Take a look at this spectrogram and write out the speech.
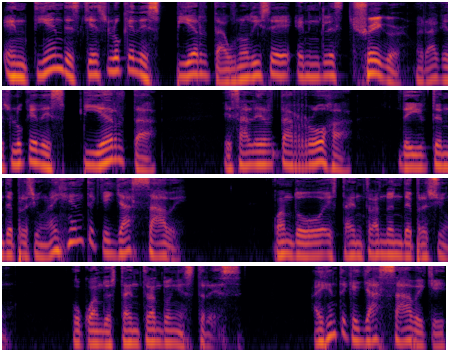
¿Entiendes qué es lo que despierta? Uno dice en inglés trigger, ¿verdad? ¿Qué es lo que despierta esa alerta roja de irte en depresión? Hay gente que ya sabe cuando está entrando en depresión o cuando está entrando en estrés. Hay gente que ya sabe, que,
